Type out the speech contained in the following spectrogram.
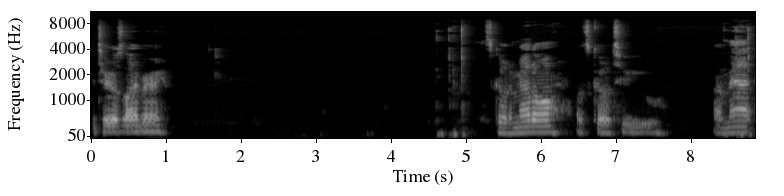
materials library. Let's go to metal. Let's go to a matte.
